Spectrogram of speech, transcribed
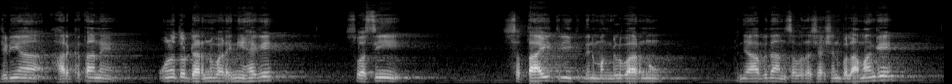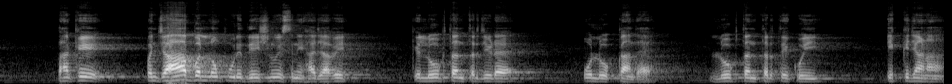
ਜਿਹੜੀਆਂ ਹਰਕਤਾਂ ਨੇ, ਉਹਨਾਂ ਤੋਂ ਡਰਨ ਵਾਲੇ ਨਹੀਂ ਹੈਗੇ। ਸੋ ਅਸੀਂ 27 ਤਰੀਕ ਦਿਨ ਮੰਗਲਵਾਰ ਨੂੰ ਪੰਜਾਬ ਵਿਧਾਨ ਸਭਾ ਦਾ ਸੈਸ਼ਨ ਬੁਲਾਵਾਂਗੇ ਤਾਂ ਕਿ ਪੰਜਾਬ ਵੱਲੋਂ ਪੂਰੇ ਦੇਸ਼ ਨੂੰ ਇਹ ਸੁਨੇਹਾ ਜਾਵੇ ਕਿ ਲੋਕਤੰਤਰ ਜਿਹੜਾ ਹੈ, ਉਹ ਲੋਕਾਂ ਦਾ ਹੈ। ਲੋਕਤੰਤਰ ਤੇ ਕੋਈ ਇੱਕ ਜਾਣਾ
